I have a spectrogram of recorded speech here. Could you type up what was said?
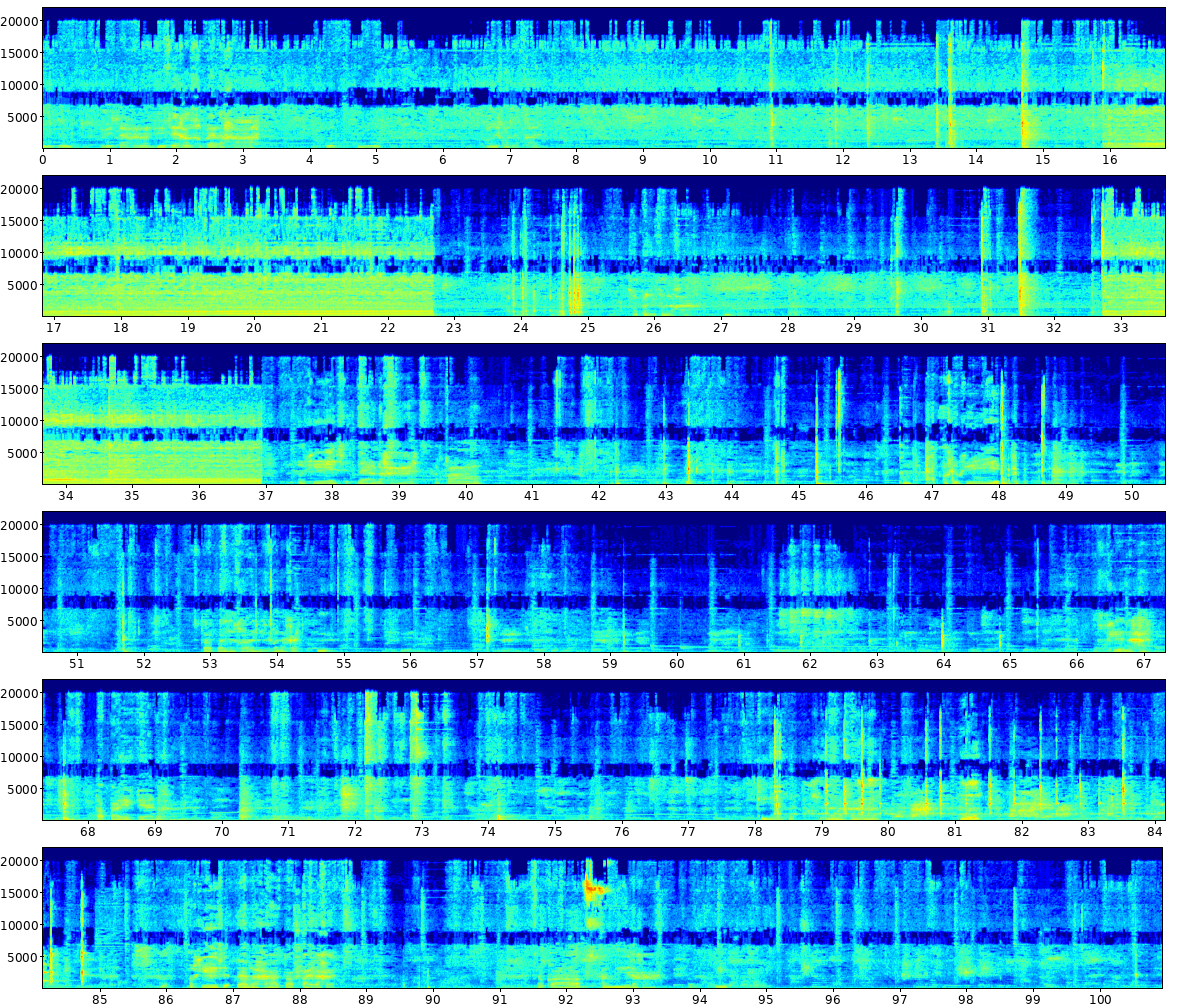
อืมสวัสดีจ้าดีเจค่ะกาแฟเหรอคะอืมอืมอันนี้ขอจับให้ขอบคุณคนเหรอคะอืม โอ เสร็จแล้วนะคะ แล้วก็โอเค โอเค ต่อไปนะคะอันนี้ก่อนนะคะโอเคนะคะ ต่อไปแก้นะคะโอเคเสร็จแล้นะคะหูโอเคเสร็จแล้วนะคะ ต่อไปนะคะ แล้วก็อันนี้นะคะนี่อืม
